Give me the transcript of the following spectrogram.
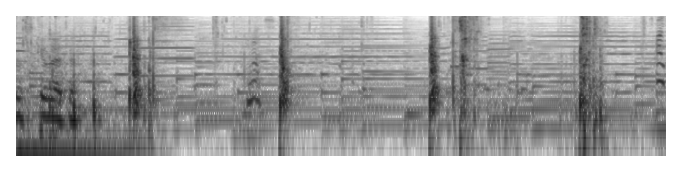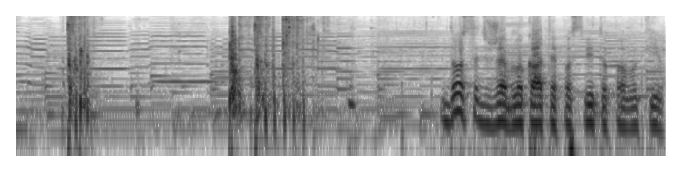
Тут скелети. Досить вже блукати по світу павуків.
